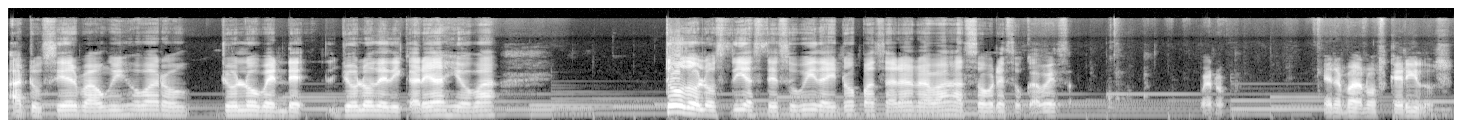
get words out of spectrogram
a tu sierva un hijo varón, yo lo vende, yo lo dedicaré a Jehová todos los días de su vida y no pasará navaja sobre su cabeza. Bueno, hermanos queridos,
